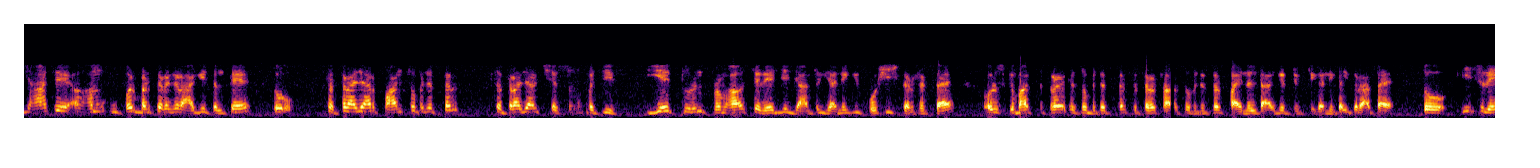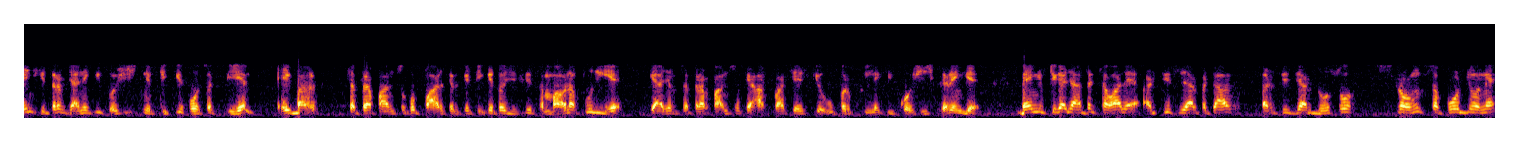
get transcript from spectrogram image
यहाँ से हम ऊपर बढ़कर अगर आगे चलते हैं तो सत्रह हज़ार पाँच सौ पचहत्तर, सत्रह हज़ार छह सौ पच्चीस ये तुरंत प्रभाव से रेंज जहाँ तक जाने की कोशिश कर सकता है और उसके बाद सत्रह छह सौ पचहत्तर सत्रह सात सौ पचहत्तर फाइनल टारगेट निफ्टी का निकल कर आता है। तो इस रेंज की तरफ़ जाने की कोशिश निफ्टी की हो सकती है। एक बार सत्रह पाँच सौ को पार करके टिके तो जिसकी संभावना पूरी है कि आज हम सत्रह पाँच सौ के आसपास या इसके ऊपर खुलने की कोशिश करेंगे। बैंक निफ्टी का जहाँ तक सवाल है, अड़तीस हज़ार पचास, अड़तीस हज़ार दो सौ स्ट्रॉन्ग सपोर्ट जो है।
